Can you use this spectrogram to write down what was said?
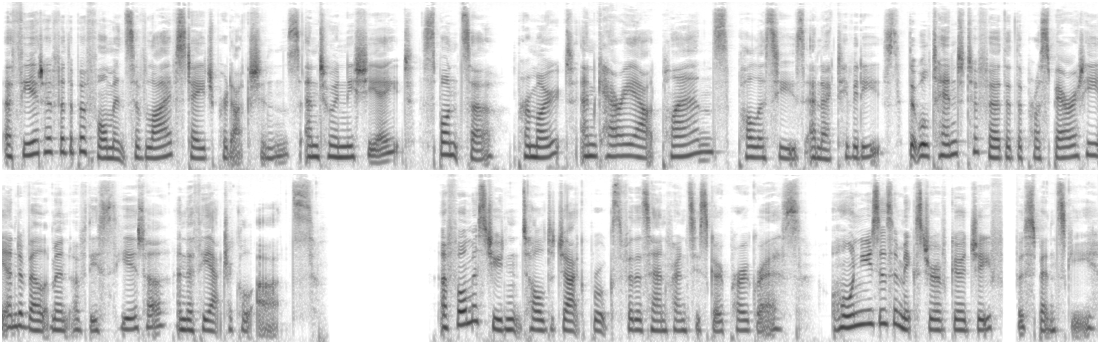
a theatre for the performance of live stage productions and to initiate, sponsor, promote, and carry out plans, policies, and activities that will tend to further the prosperity and development of this theatre and the theatrical arts. A former student told Jack Brooks for the San Francisco Progress Horn uses a mixture of Gurdjieff, Ouspensky,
